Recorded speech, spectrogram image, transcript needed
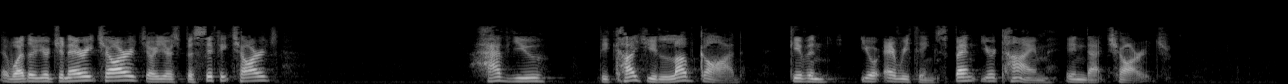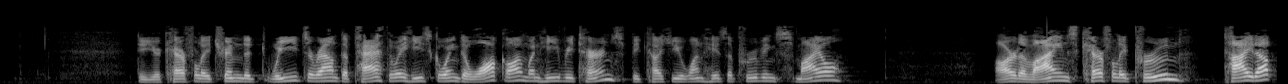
Whether your generic charge or your specific charge, have you, because you love God, given your everything, spent your time in that charge? Do you carefully trim the weeds around the pathway he's going to walk on when he returns because you want his approving smile? Are the vines carefully pruned, tied up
